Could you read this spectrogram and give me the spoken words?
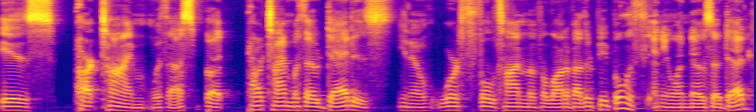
is part time with us, but part time with Oded is you know worth full time of a lot of other people if anyone knows Oded.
